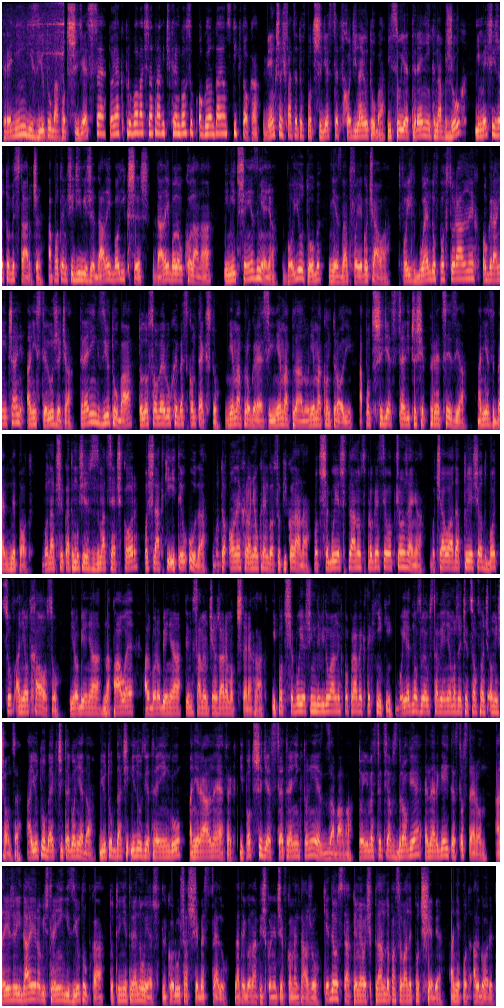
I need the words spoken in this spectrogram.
Treningi z YouTube'a po 30 to jak próbować naprawić kręgosłup oglądając TikToka. Większość facetów po 30 wchodzi na YouTube'a, pisuje trening na brzuch i myśli, że to wystarczy. A potem się dziwi, że dalej boli krzyż, dalej bolą kolana i nic się nie zmienia, bo YouTube nie zna Twojego ciała, Twoich błędów posturalnych, ograniczeń ani stylu życia. Trening z YouTube'a to losowe ruchy bez kontekstu. Nie ma progresji, nie ma planu, nie ma kontroli, a po 30 liczy się precyzja, a nie zbędny pot. Bo na przykład musisz wzmacniać kor, pośladki i tył uda, bo to one chronią kręgosłup i kolana. Potrzebujesz planu z progresją obciążenia, bo ciało adaptuje się od bodźców, a nie od chaosu i robienia na pałę albo robienia tym samym ciężarem od 4 lat. I potrzebujesz indywidualnych poprawek techniki, bo jedno złe ustawienie może cię cofnąć o miesiące, a YouTubek ci tego nie da. YouTube da ci iluzję treningu, a nie realny efekt. I po 30 trening to nie jest zabawa. To inwestycja w zdrowie, energię i testosteron. Ale jeżeli dalej robisz treningi z YouTubka, to ty nie trenujesz, tylko ruszasz się bez celu. Dlatego napisz koniecznie w komentarzu, kiedy ostatnio miałeś plan dopasowany pod siebie, a nie pod algorytm.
